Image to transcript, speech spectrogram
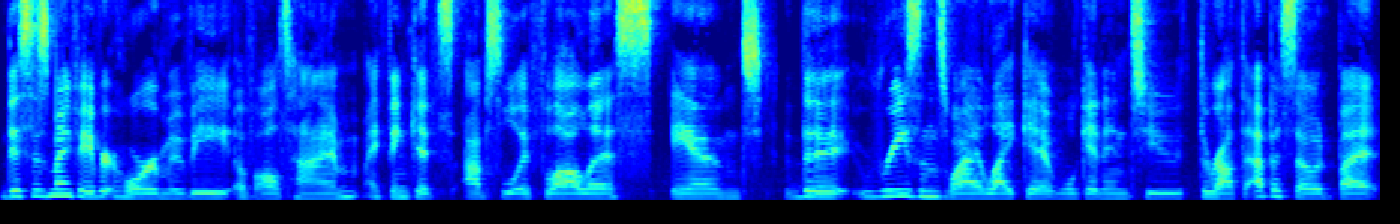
this is my favorite horror movie of all time. I think it's absolutely flawless. And the reasons why I like it we'll get into throughout the episode. But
